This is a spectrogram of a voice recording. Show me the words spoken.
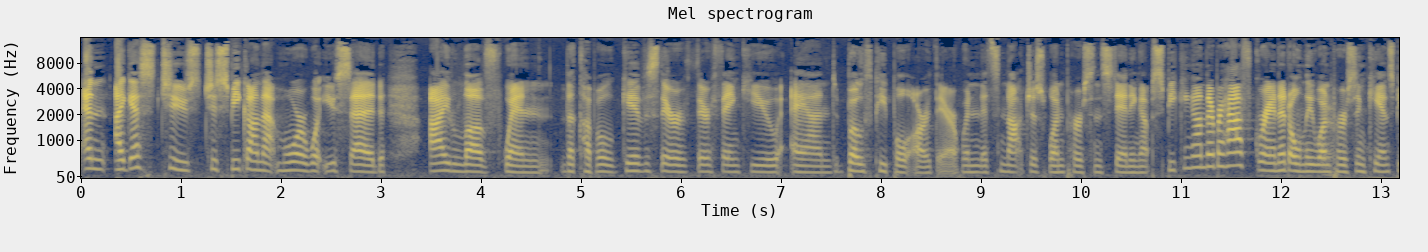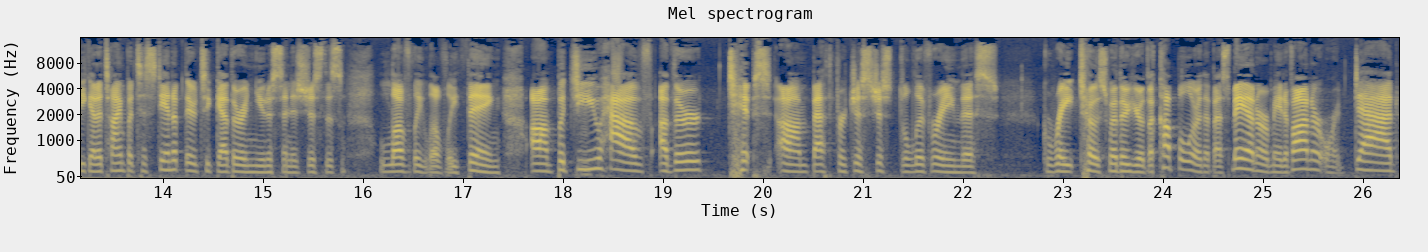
And I guess to to speak on that more, what you said, I love when the couple gives their their thank you and both people are there. When it's not just one person standing up speaking on their behalf. Granted, only one person can speak at a time, but to stand up there together in unison is just this lovely, lovely thing. Um, but do you have other tips, um, Beth, for just just delivering this? Great toast, whether you're the couple or the best man or a maid of honor or a dad,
